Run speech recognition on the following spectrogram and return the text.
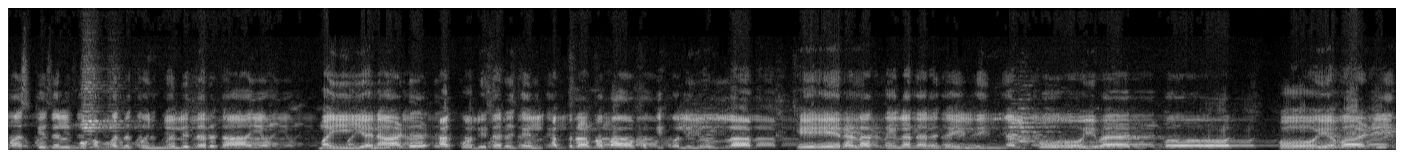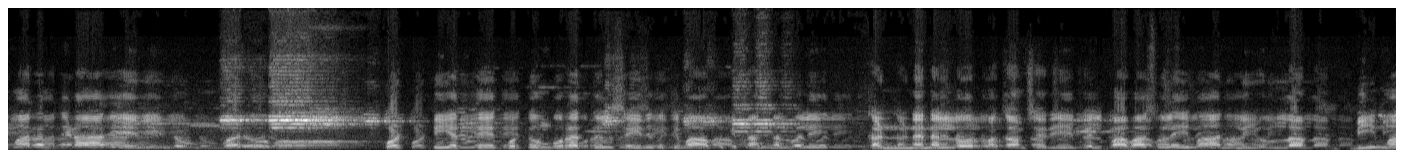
മസ്ജിദിൽ മുഹമ്മദ് കുഞ്ഞൊലി ദർഗായും മയ്യനാട് അക്കൊലി ദർഗൽ അബ്ദുറഹ്മാബാബക്ക് ഒലിയുള്ള കേരളത്തിലെ ദർഗയിൽ നിങ്ങൾ പോയി വരുമ്പോൾ പോയ വഴി മറന്നിടാതെ വീണ്ടും വരുമോ? കൊട്ടിയത്തെ കൊട്ടും പുറത്തിൽ ചെയ്തു കുറ്റി മാപ്പയ്ക്ക് തങ്ങൾ വലി കണ്ണനല്ലൂർ മക്കാം ഷെരീഫിൽ ബാബ സുലൈമാനുലിയുള്ള ഭീമ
